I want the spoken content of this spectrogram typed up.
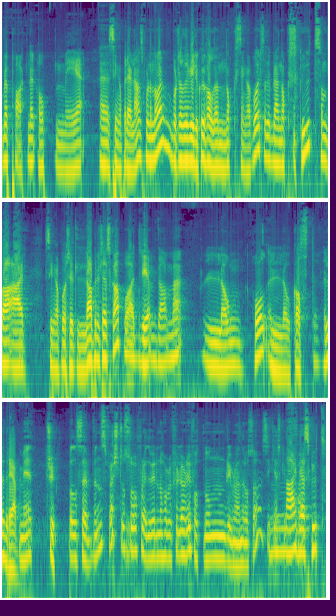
ble partner opp med eh, Singapore Airlines for noen år. Bortsett fra at de ville ikke kalle det Nok Singapore, så det ble Nok Scoot, som da er Singapore sitt lavprisselskap, og er drev da med long haul, low cost, eller drev. Med Triple Sevens først, og så fløy de vel de, har de fått noen Dreamliner også? Nei, det er? Scoot.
